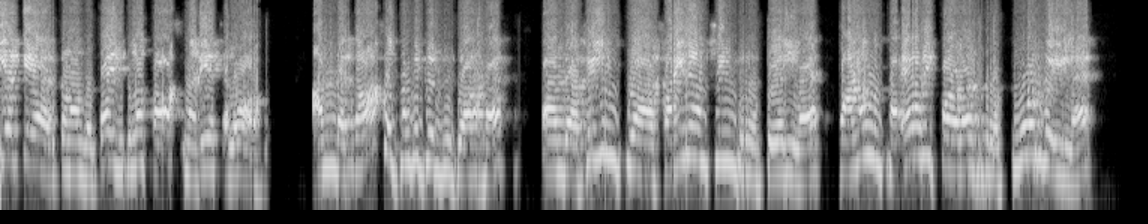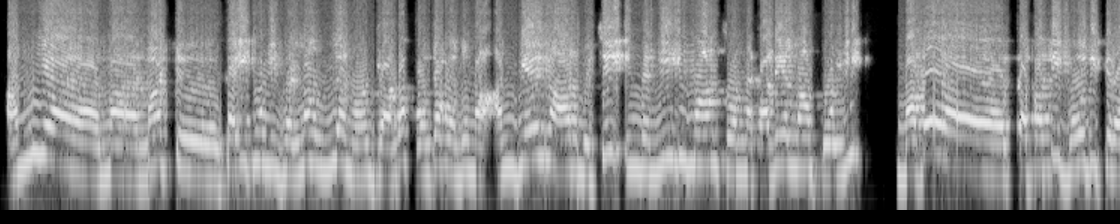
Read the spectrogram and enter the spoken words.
இயற்கையா இருக்கணுங்கிறதா இதுக்கெல்லாம் காசு நிறைய செலவாகும். அந்த காசை கொடுக்கறதுக்காக அந்த பிலிம் பைனான்சிங்ன்ற பேர்ல பணம் தயாரிப்பாளர்ன்ற போர்வையில அந்நிய நாட்டு கைகூலிகள்லாம் உள்ள நோன்றாங்க கொஞ்சம் கொஞ்சமா. அங்கேருந்து ஆரம்பிச்சு இந்த நீதிமான் சொன்ன கதையெல்லாம் போய் மதத்தை பத்தி போதிக்கிற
